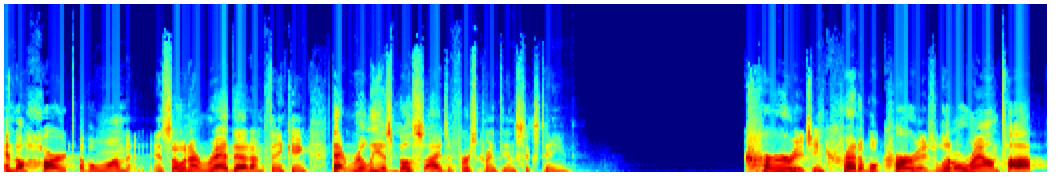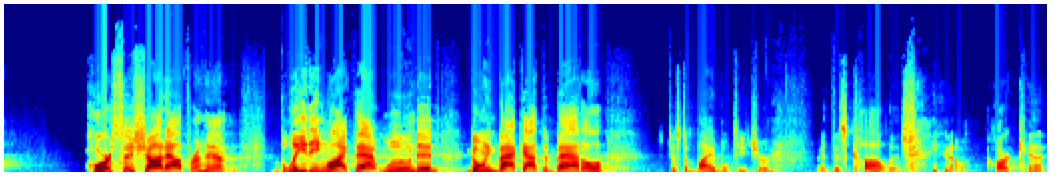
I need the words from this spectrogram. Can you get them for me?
and the heart of a woman. And so when I read that, I'm thinking that really is both sides of 1 Corinthians 16. Courage, incredible courage. Little round top, horses shot out from him, bleeding like that, wounded, going back out to battle. Just a Bible teacher at this college, you know, Clark Kent.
